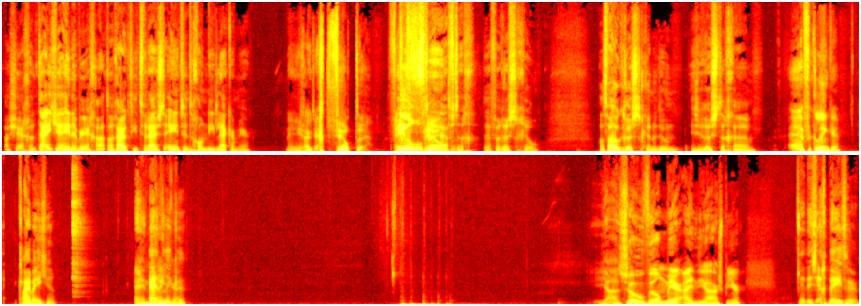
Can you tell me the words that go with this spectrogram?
Als je echt een tijdje heen en weer gaat, dan ruikt die 2021 gewoon niet lekker meer. Nee, die ruikt echt veel te. Veel te veel te. heftig. Even rustig, Gil. Wat we ook rustig kunnen doen, is rustig eh, Even klinken. klein beetje En, en drinken. drinken. Ja, zoveel meer eindejaarsbier. Dit is echt beter.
